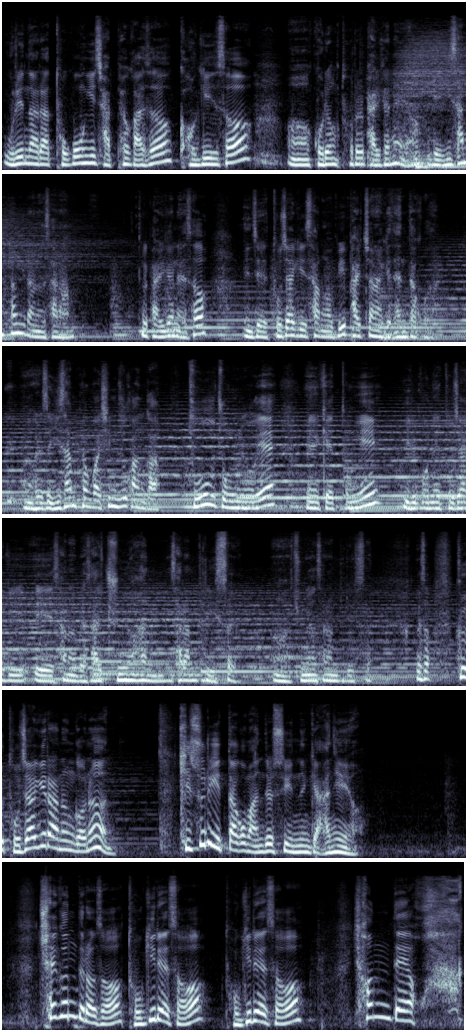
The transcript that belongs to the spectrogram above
우리나라 도공이 잡혀가서 거기서 어, 고령토를 발견해요. 이게 이삼평이라는 사람을 발견해서 이제 도자기 산업이 발전하게 된다고요. 어, 그래서 이삼평과 심수관과 두 종류의 예, 계통이 일본의 도자기 예, 산업에서 중요한 사람들이 있어요. 어, 중요한 사람들이 있어요. 그래서 그 도자기라는 거는 기술이 있다고 만들 수 있는 게 아니에요. 최근 들어서 독일에서 독일에서 현대 화학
